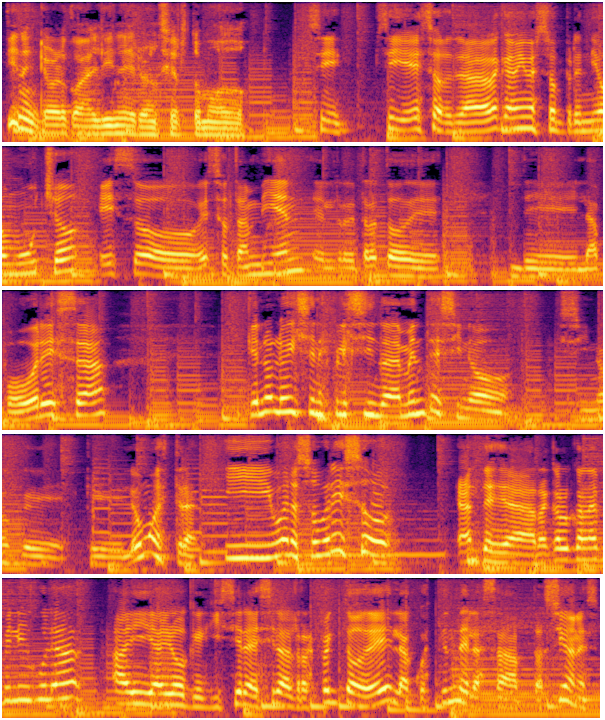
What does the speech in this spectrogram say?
tienen que ver con el dinero en cierto modo. Sí, sí, eso, la verdad que a mí me sorprendió mucho. Eso, eso también, el retrato de, de la pobreza, que no lo dicen explícitamente, sino, sino que, que lo muestra. Y bueno, sobre eso, antes de arrancar con la película, hay algo que quisiera decir al respecto de la cuestión de las adaptaciones.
